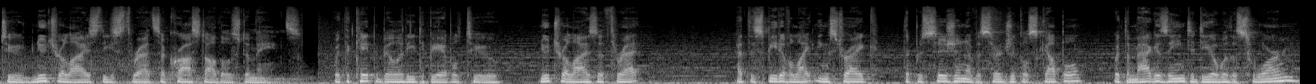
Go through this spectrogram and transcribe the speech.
to neutralize these threats across all those domains. With the capability to be able to neutralize a threat at the speed of a lightning strike, the precision of a surgical scalpel, with the magazine to deal with a swarm,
